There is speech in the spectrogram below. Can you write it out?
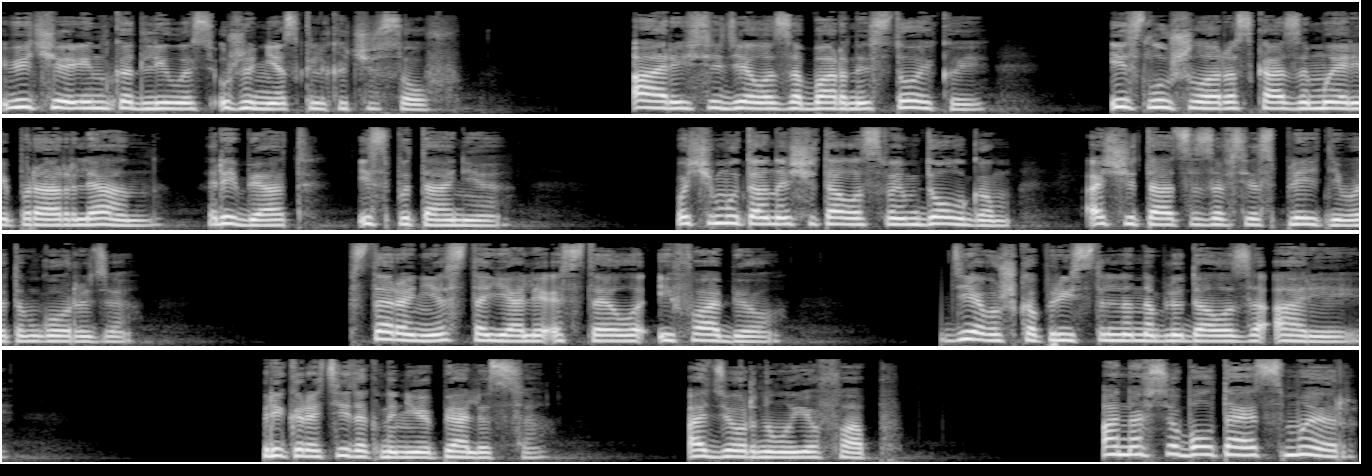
Вечеринка длилась уже несколько часов. Ари сидела за барной стойкой и слушала рассказы Мэри про Орлеан, ребят, испытания. Почему-то она считала своим долгом — отчитаться за все сплетни в этом городе. В стороне стояли Эстелла и Фабио. Девушка пристально наблюдала за Арией. «Прекрати так на нее пялиться», — одернул ее Фаб. «Она все болтает с мэр.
